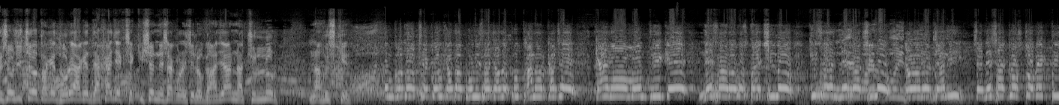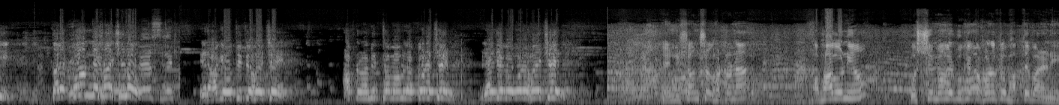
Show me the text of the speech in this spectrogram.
পুলিশ উচিত ছিল তাকে ধরে আগে দেখা যে সে কিসের নেশা করেছিল গাঁজা না চুল্লুর না হুস্কির? কথা হচ্ছে কলকাতা পুলিশ আর যাদবপুর থানার কাছে কেন মন্ত্রীকে নেশার অবস্থায় ছিল কিসের নেশা ছিল? কারণ আমরা জানি সে নেশাগ্রস্ত ব্যক্তি। তাহলে কোন নেশায় ছিল? এর আগে অতীতে হয়েছে আপনারা মিথ্যা মামলা করেছেন লেজে গোবরে হয়েছেন। এই নৃশংস ঘটনা অভাবনীয় পশ্চিমবঙ্গের বুকে কখনো কেউ ভাবতে পারেনি।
